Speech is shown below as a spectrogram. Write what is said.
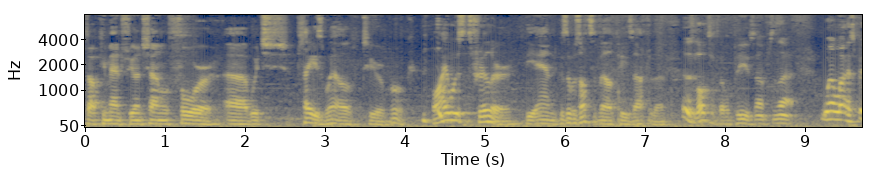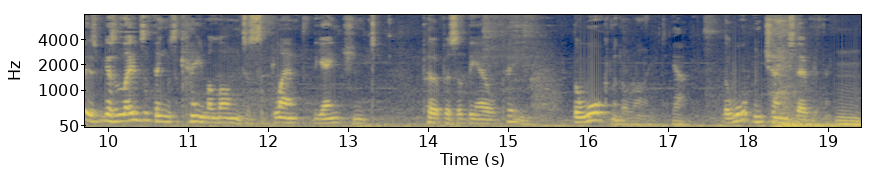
documentary on Channel 4, uh, which plays well to your book. Why was Thriller the end? Because there was lots of LPs after that. There was lots of LPs after that. Well, I suppose because loads of things came along to supplant the ancient purpose of the LP. The Walkman arrived. Yeah. The Walkman changed everything.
